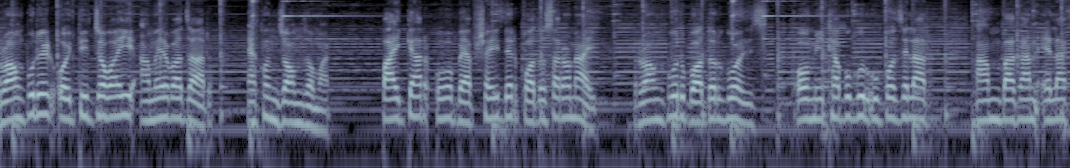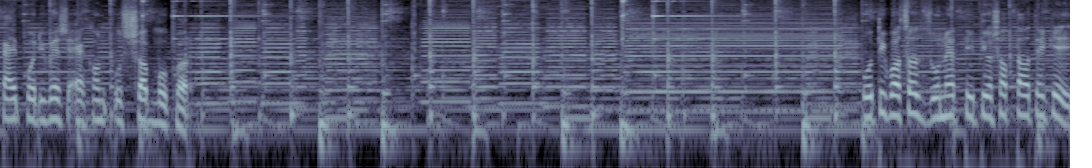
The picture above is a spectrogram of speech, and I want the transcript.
রংপুরের ঐতিহ্যবাহী আমের বাজার এখন জমজমাট। পাইকার ও ব্যবসায়ীদের পদচারণায় রংপুর বদরগঞ্জ ও মিঠাপুকুর উপজেলার আম বাগান এলাকায় পরিবেশ এখন উৎসব মুখর প্রতি বছর জুনের তৃতীয় সপ্তাহ থেকে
